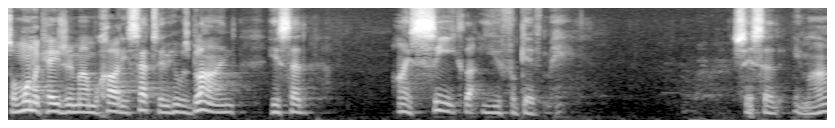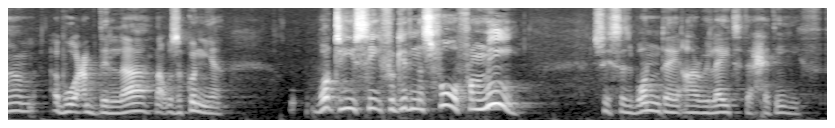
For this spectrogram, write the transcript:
So on one occasion, Imam Bukhari said to him, he was blind, he said, I seek that you forgive me. So he said, Imam Abu Abdullah, that was a kunya, what do you seek forgiveness for from me? She says, One day I related a hadith,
